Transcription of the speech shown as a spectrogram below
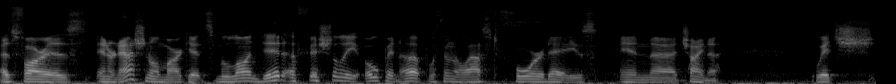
as far as international markets, Mulan did officially open up within the last four days in uh, China, which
